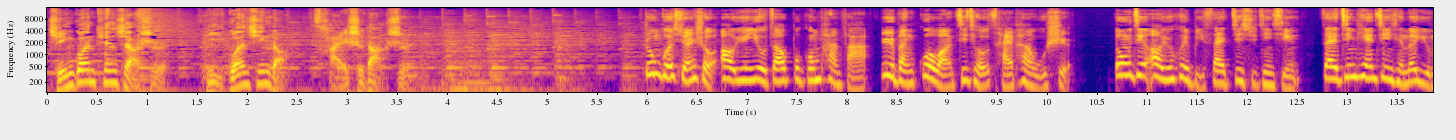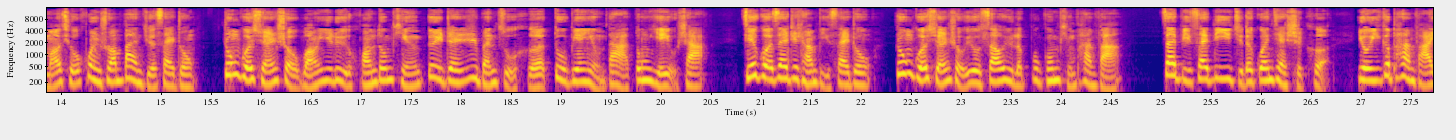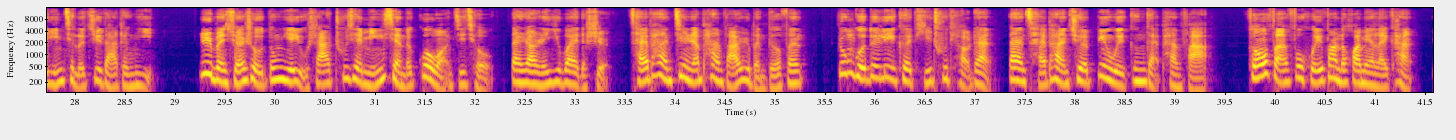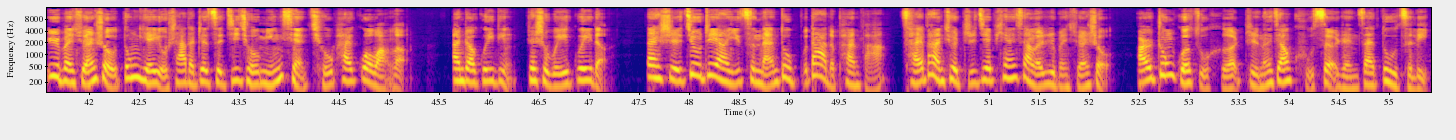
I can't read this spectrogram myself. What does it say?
情观天下事，你关心的才是大事。中国选手奥运又遭不公判罚，日本过往击球裁判无视。东京奥运会比赛继续进行，在今天进行的羽毛球混双半决赛中，中国选手王懿律、黄东萍对阵日本组合渡边勇大、东野有沙。结果在这场比赛中，中国选手又遭遇了不公平判罚。在比赛第一局的关键时刻，有一个判罚引起了巨大争议。日本选手东野有沙出现明显的过网击球，但让人意外的是，裁判竟然判罚日本得分。中国队立刻提出挑战，但裁判却并未更改判罚。从反复回放的画面来看，日本选手东野有沙的这次击球明显球拍过网了。按照规定，这是违规的。但是就这样一次难度不大的判罚，裁判却直接偏向了日本选手，而中国组合只能将苦涩忍在肚子里。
